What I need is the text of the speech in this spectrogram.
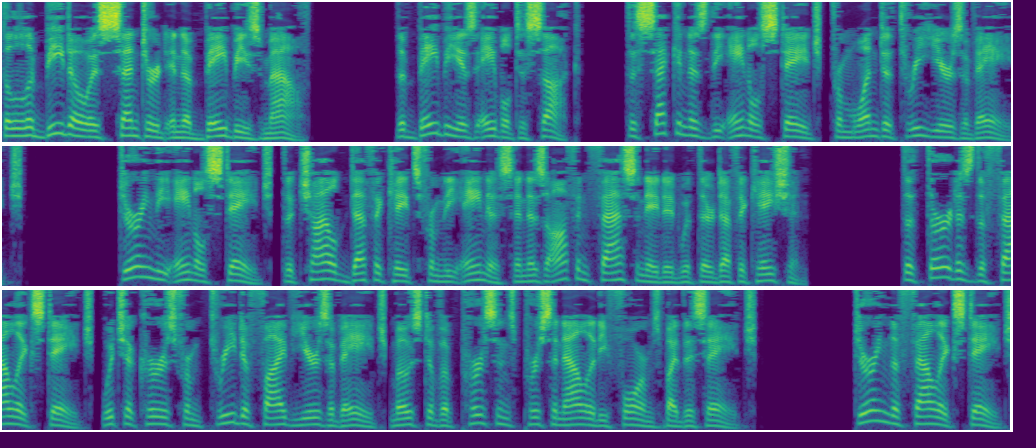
the libido is centered in a baby's mouth. The baby is able to suck. The second is the anal stage, from 1 to 3 years of age. During the anal stage, the child defecates from the anus and is often fascinated with their defecation. The third is the phallic stage, which occurs from 3 to 5 years of age most of a person's personality forms by this age. During the phallic stage,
